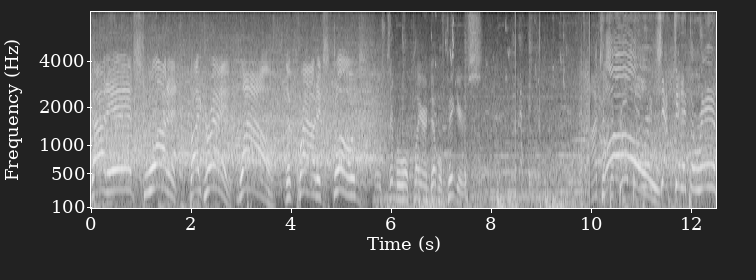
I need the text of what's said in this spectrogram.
got it, swatted by Dre. Wow, the crowd explodes. First Timberwolf player in double figures. Oh! rejected at the rim.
